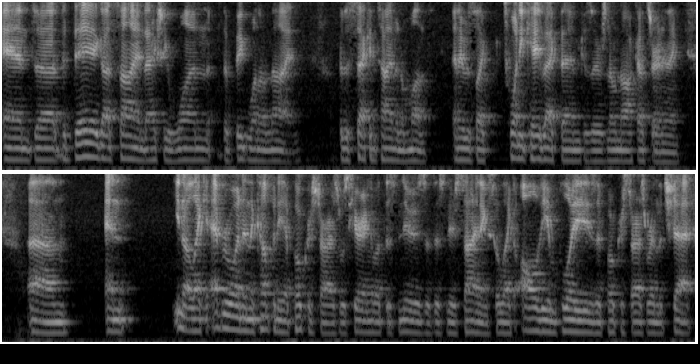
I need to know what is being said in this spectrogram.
And uh, the day I got signed, I actually won the big 109 for the second time in a month, and it was like 20k back then because there was no knockouts or anything. Um, and you know, like everyone in the company at PokerStars was hearing about this news of this new signing. So like all the employees at PokerStars were in the chat.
